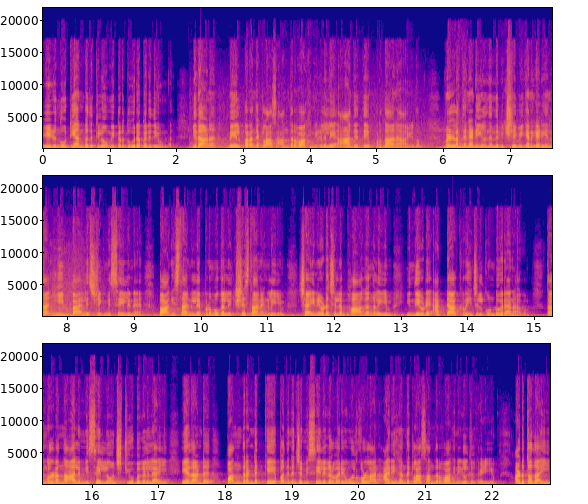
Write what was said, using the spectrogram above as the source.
എഴുന്നൂറ്റി അൻപത് കിലോമീറ്റർ ദൂരപരിധിയുണ്ട്. ഇതാണ് മേൽപ്പറഞ്ഞ ക്ലാസ് അന്തർവാഹിനികളിലെ ആദ്യത്തെ പ്രധാന ആയുധം. വെള്ളത്തിനടിയിൽ നിന്ന് വിക്ഷേപിക്കാൻ കഴിയുന്ന ഈ ബാലിസ്റ്റിക് മിസൈലിന് പാകിസ്ഥാനിലെ പ്രമുഖ ലക്ഷ്യസ്ഥാനങ്ങളെയും ചൈനയുടെ ചില ഭാഗങ്ങളെയും ഇന്ത്യയുടെ അറ്റാക്ക് റേഞ്ചിൽ കൊണ്ടുവരാനാകും. തങ്ങളുടെ നാല് മിസൈൽ ലോഞ്ച് ട്യൂബുകളിലായി ഏതാണ്ട് പന്ത്രണ്ട് കെ പതിനഞ്ച് മിസൈലുകൾ വരെ ഉൾക്കൊള്ളാൻ അരിഹന്ത് ക്ലാസ് അന്തർവാഹിനികൾക്ക് കഴിയും. അടുത്തതായി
